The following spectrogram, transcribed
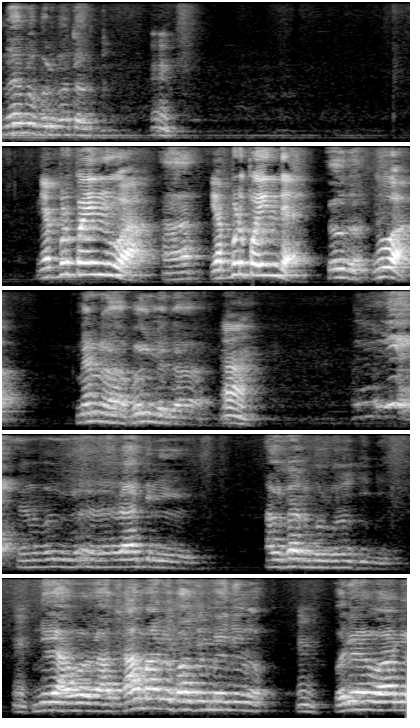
నేను పడిపోతా ఉమ్. ఎప్పుడు పోయింది నువ్వా? ఎప్పుడు పోయిందే? నువ్వా? నిన్న పోయిందా ఆ, నిన్న పోయి రాత్రి అవసరం పడుకుని వచ్చింది ఉం. నీ అవ- ఆ సామాన్ల కోసమే నేను ఉం, ఒరే వాడు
